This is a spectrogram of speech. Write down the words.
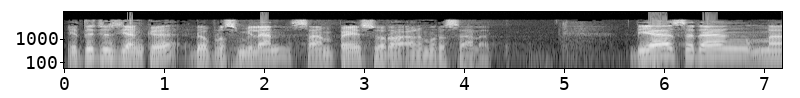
Itu juz yang ke-29 sampai surah Al-Mursalat dia sedang me,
